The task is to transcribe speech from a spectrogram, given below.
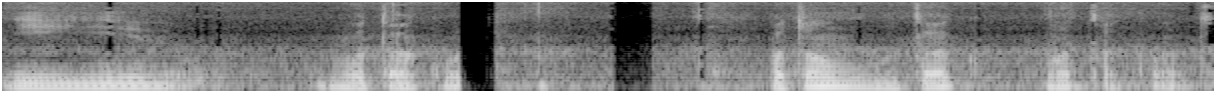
И вот так вот. Потом вот так, вот так вот.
